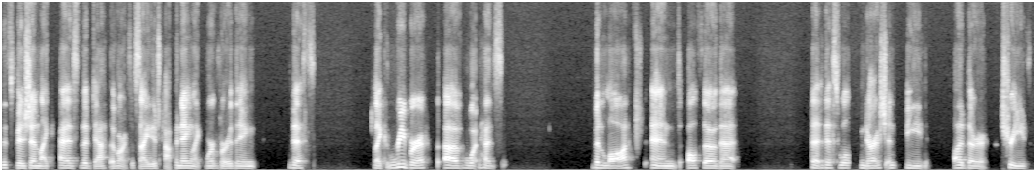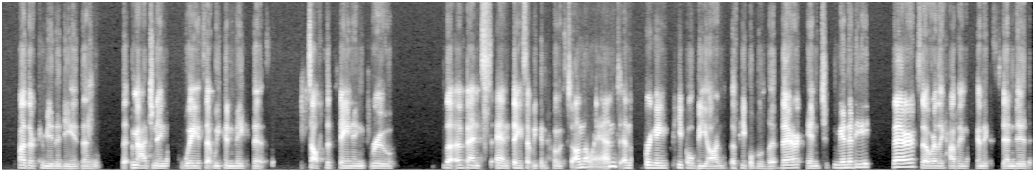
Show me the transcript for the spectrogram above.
This vision, like as the death of our society is happening, like we're birthing this like rebirth of what has been lost and also that that this will nourish and feed other trees other communities and imagining ways that we can make this self-sustaining through the events and things that we can host on the land and bringing people beyond the people who live there into community there. So really having an extended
